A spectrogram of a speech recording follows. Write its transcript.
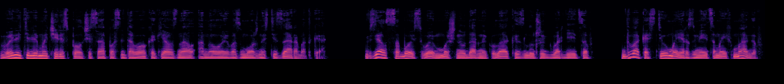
Вылетели мы через полчаса после того, как я узнал о новой возможности заработка. Взял с собой свой мощный ударный кулак из лучших гвардейцев, два костюма и, разумеется, моих магов.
